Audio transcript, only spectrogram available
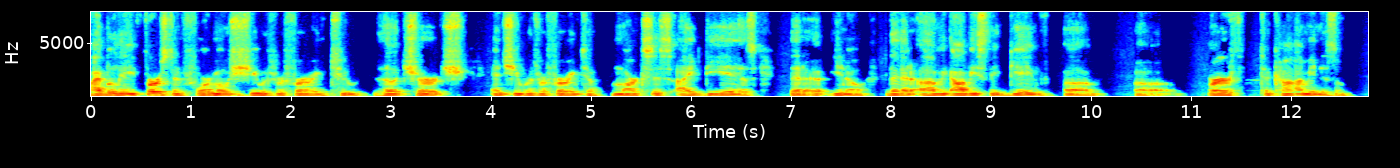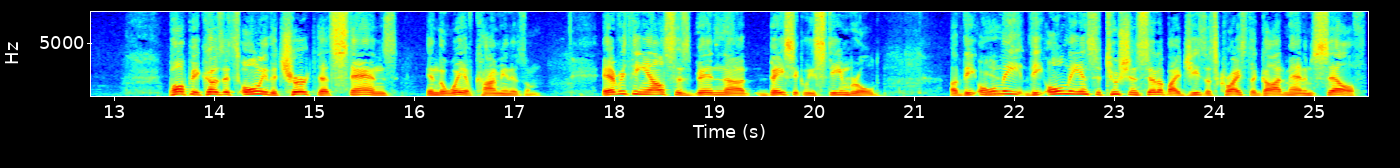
I believe first and foremost she was referring to the church, and she was referring to Marxist ideas that uh, you know that obviously gave uh, uh, birth to communism. Paul, because it's only the church that stands in the way of communism. Everything else has been uh, basically steamrolled. Uh, the only yes. the only institution set up by Jesus Christ, the God Man Himself,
